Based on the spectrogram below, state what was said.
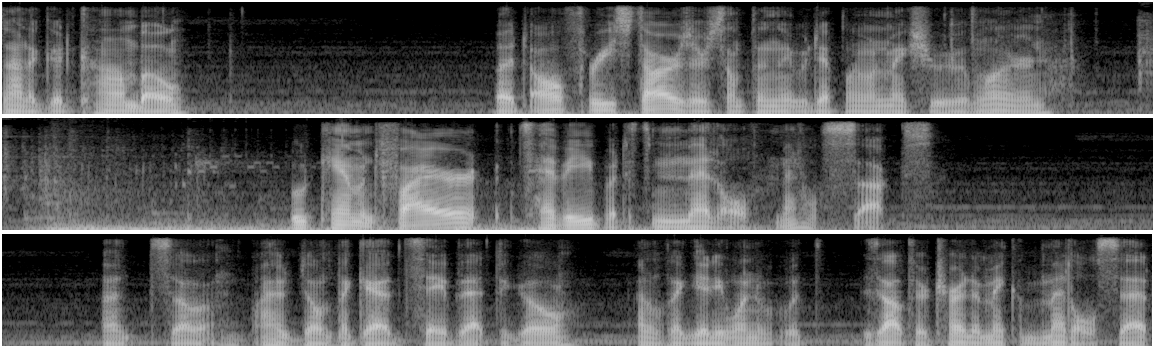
not a good combo. But all three stars are something that we definitely want to make sure we learn. Boot cam and fire, it's heavy, but it's metal. Metal sucks. So, I don't think I'd save that to go. I don't think anyone would, is out there trying to make a metal set.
